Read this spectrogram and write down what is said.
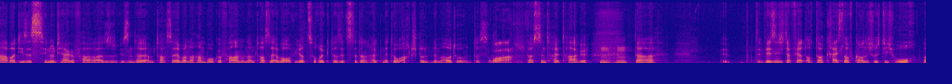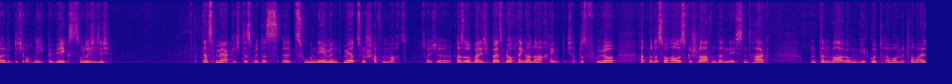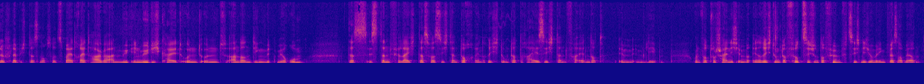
aber dieses Hin- und Hergefahre, also wir sind halt am Tag selber nach Hamburg gefahren und am Tag selber auch wieder zurück, da sitzt du dann halt netto acht Stunden im Auto und das, Boah. das sind halt Tage, da, äh, weiß ich nicht, da fährt auch der Kreislauf gar nicht richtig hoch, weil du dich auch nicht bewegst so richtig. Das merke ich, dass mir das äh, zunehmend mehr zu schaffen macht. Solche, also weil ich, weil es mir auch länger nachhängt. Ich habe das früher, hat man das so rausgeschlafen dann nächsten Tag und dann war irgendwie gut, aber mittlerweile schleppe ich das noch so zwei, drei Tage an, in Müdigkeit und, und anderen Dingen mit mir rum. Das ist dann vielleicht das, was sich dann doch in Richtung der 30 dann verändert im, im Leben. Und wird wahrscheinlich in, in Richtung der 40 und der 50 nicht unbedingt besser werden.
